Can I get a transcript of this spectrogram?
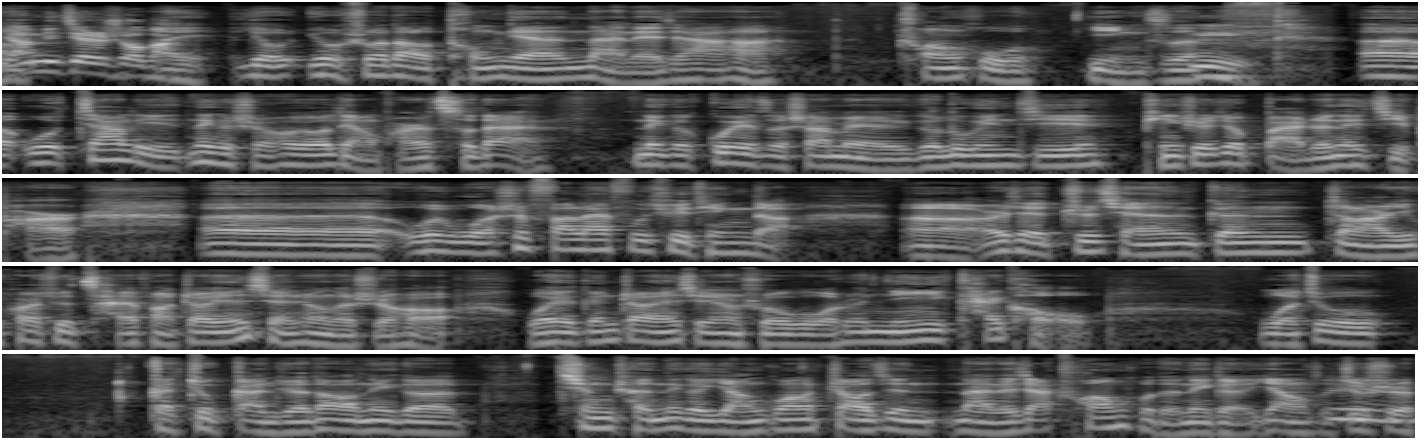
杨明接着说吧，哎，又又说到童年奶奶家哈，窗户影子。嗯，呃，我家里那个时候有两盘磁带，那个柜子上面有一个录音机，平时就摆着那几盘儿。呃，我我是翻来覆去听的。呃，而且之前跟郑老师一块去采访赵岩先生的时候，我也跟赵岩先生说过，我说您一开口，我就感就感觉到那个清晨那个阳光照进奶奶家窗户的那个样子，就是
